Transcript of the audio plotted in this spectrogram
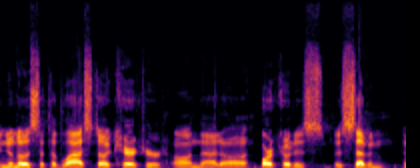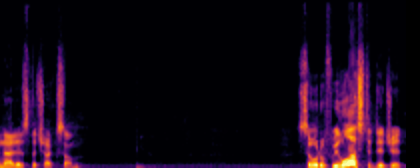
And you'll notice that the last uh, character on that uh, barcode is, is 7, and that is the checksum. So what if we lost a digit?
